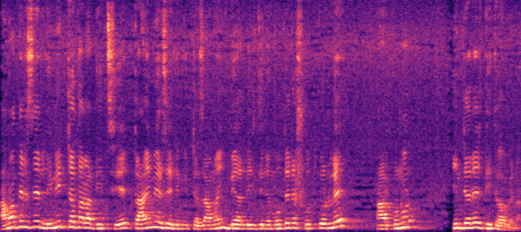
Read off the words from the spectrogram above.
আমাদের যে লিমিটটা তারা দিচ্ছে, টাইমের যে লিমিটটা আমি বিয়াল্লিশ দিনের মধ্যে এটা শোধ করলে আর কোনো ইন্টারেস্ট দিতে হবে না।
